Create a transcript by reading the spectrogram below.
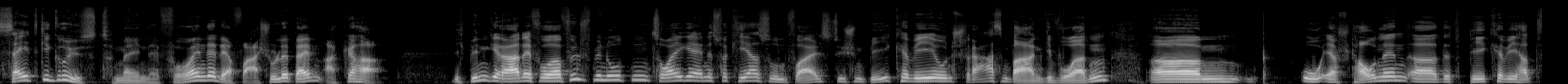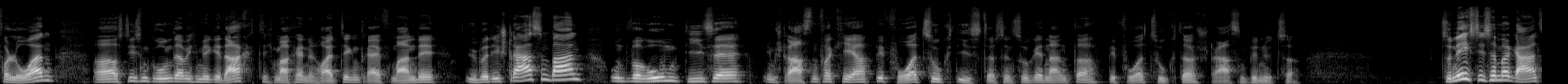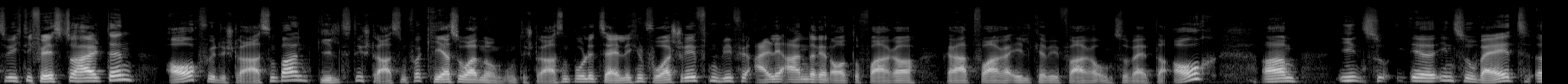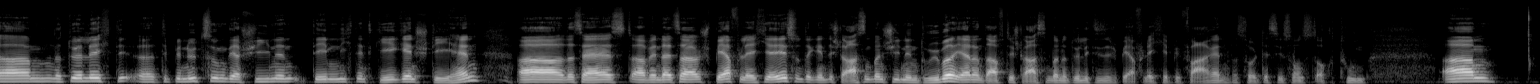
Seid gegrüßt, meine Freunde der Fahrschule beim AKH. Ich bin gerade vor fünf Minuten Zeuge eines Verkehrsunfalls zwischen BKW und Straßenbahn geworden. Ähm, oh, Erstaunen, äh, das BKW hat verloren. Äh, aus diesem Grund habe ich mir gedacht, ich mache einen heutigen Drive Monday über die Straßenbahn und warum diese im Straßenverkehr bevorzugt ist, also ein sogenannter bevorzugter Straßenbenutzer. Zunächst ist einmal ganz wichtig festzuhalten, auch für die Straßenbahn gilt die Straßenverkehrsordnung und die straßenpolizeilichen Vorschriften wie für alle anderen Autofahrer, Radfahrer, Lkw-Fahrer und so weiter auch. Ähm, Inso, äh, insoweit ähm, natürlich die, äh, die, Benutzung der Schienen dem nicht entgegenstehen. Äh, das heißt, äh, wenn da jetzt eine Sperrfläche ist und da gehen die Straßenbahnschienen drüber, ja, dann darf die Straßenbahn natürlich diese Sperrfläche befahren. Was sollte sie sonst auch tun? Ähm,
